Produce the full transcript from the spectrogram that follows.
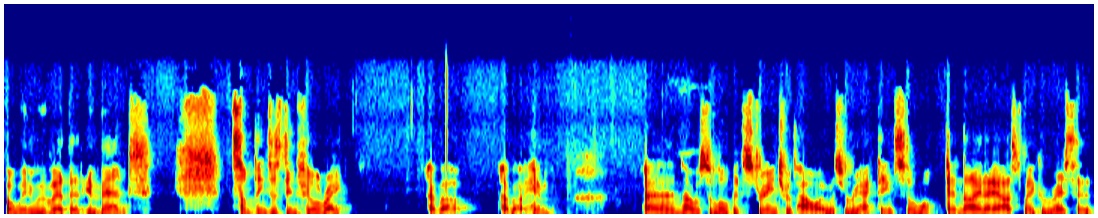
But when we were at that event, something just didn't feel right about about him. And I was a little bit strange with how I was reacting. So that night I asked my guru, I said,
